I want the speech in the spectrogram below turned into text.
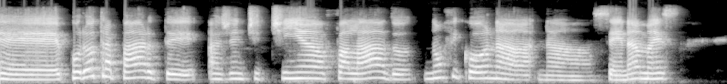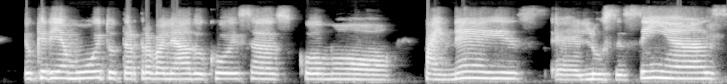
É, por outra parte, a gente tinha falado, não ficou na, na cena, mas eu queria muito ter trabalhado coisas como painéis, é, lucezinhas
